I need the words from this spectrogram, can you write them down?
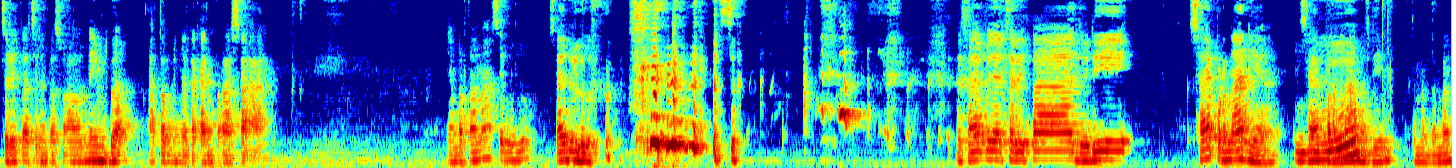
cerita-cerita soal nembak atau menyatakan perasaan. Yang pertama siapa dulu? Saya dulu. Nah, saya punya cerita jadi saya pernah nih ya saya Mm. pernah mas Dim teman-teman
